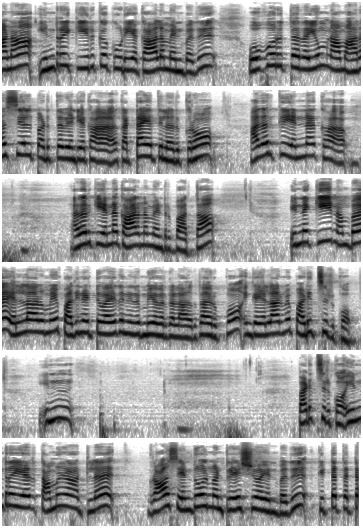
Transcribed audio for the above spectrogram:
ஆனால் இன்றைக்கு இருக்கக்கூடிய காலம் என்பது ஒவ்வொருத்தரையும் நாம் அரசியல் படுத்த வேண்டிய க கட்டாயத்தில் இருக்கிறோம். அதற்கு என்ன கா அதற்கு என்ன காரணம் என்று பார்த்தா இன்னைக்கு நம்ம எல்லாருமே பதினெட்டு வயது நிரம்பியவர்களாக தான் இருப்போம். இங்கே எல்லாருமே படிச்சிருக்கோம். இன் படிச்சிருக்கோம். இன்றைய தமிழ்நாட்டில் கிராஸ் என்ரோல்மெண்ட் ரேஷியோ என்பது கிட்டத்தட்ட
